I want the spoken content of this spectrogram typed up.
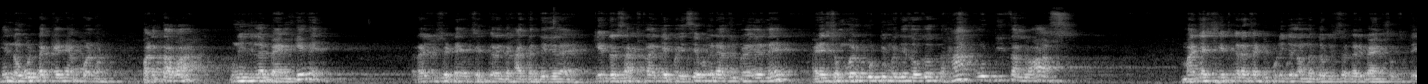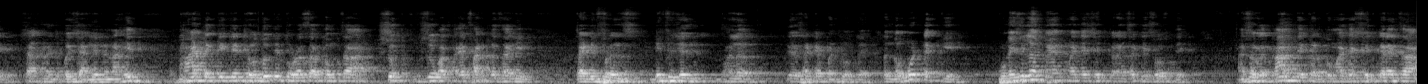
हे नव्वद टक्क्याने आपण परतावा. पुणे जिल्हा बँकेने राजू शेट्टी शेतकऱ्यांच्या खात्यात दिलेला आहे. केंद्र शासनाचे पैसे वगैरे अजून मिळाले नाही. आणि शंभर कोटीमध्ये जवळजवळ दहा कोटीचा लॉस माझ्या शेतकऱ्यांसाठी पुणे जिल्हा मध्यवर्ती सहकारी बँक संस्थे शासनाचे पैसे आलेले नाहीत. दहा टक्के जे ठेवतो ते थोडासा तुमचा हिशोबात काय फारक झाली काय डिफरन्स डिफिजन झालं त्यासाठी आपण ठेवतोय. तर नव्वद टक्के पुणे जिल्हा बँक माझ्या शेतकऱ्यांसाठी सोडते असं काम ते करतो. माझ्या शेतकऱ्यांचा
